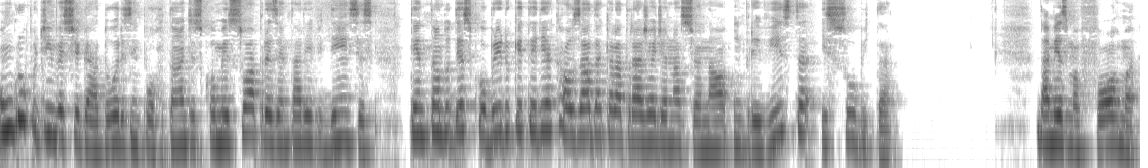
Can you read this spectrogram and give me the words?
Um grupo de investigadores importantes começou a apresentar evidências tentando descobrir o que teria causado aquela tragédia nacional imprevista e súbita. Da mesma forma,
